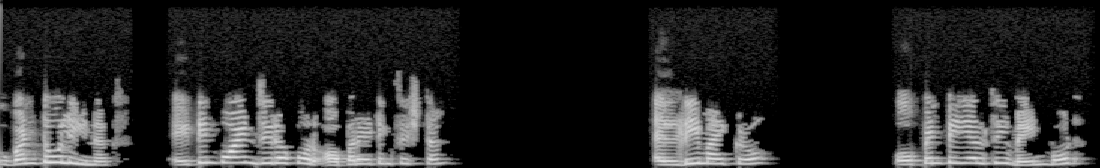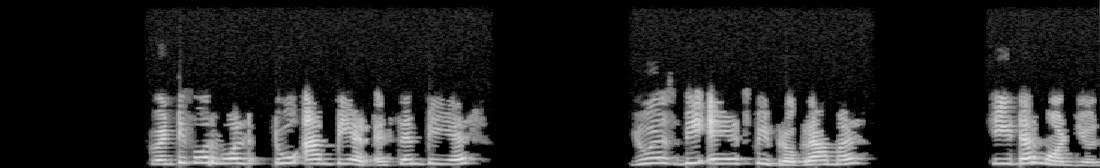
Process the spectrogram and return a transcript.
Ubuntu Linux 18.04 operating system, LD Micro, OpenPLC mainboard, 24 volt 2 ampere SMPS, USB ASP programmer, heater module.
